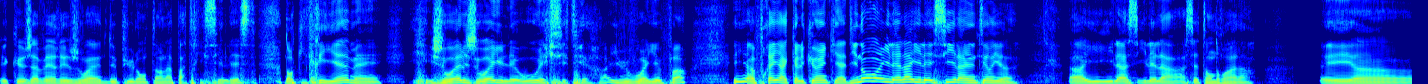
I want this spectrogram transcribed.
et que j'avais rejoint depuis longtemps la patrie céleste. Donc il criait, mais Joël, Joël, il est où, etc. Il ne me voyait pas. Et après, il y a quelqu'un qui a dit, non, non, il est là, il est ici, il est à l'intérieur. Euh, il, est là, à cet endroit-là. Et, euh,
